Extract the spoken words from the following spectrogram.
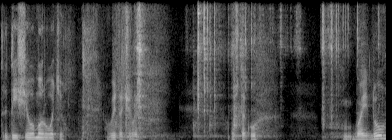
3000 оборотів. Виточили ось таку байду.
